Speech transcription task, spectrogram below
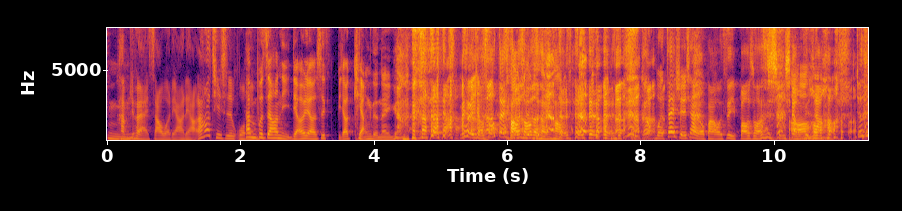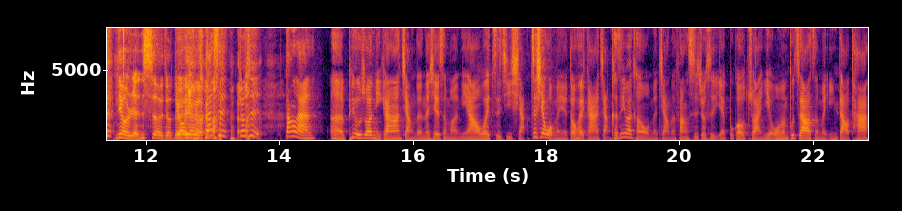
嗯他们就会来找我聊聊。然后其实我他们不知道你聊一聊是比较强的那一个。没有，有时候对 包装的很好。没有我在学校有把我自己包装的形象比较好，就是你有人设就对了。有有有，但是就是当然，呃，譬如说你刚刚讲的那些什么，你要为自己想，这些我们也都会跟他讲。可是因为可能我们讲的方式就是也不够专业，我们不知道怎么引导他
